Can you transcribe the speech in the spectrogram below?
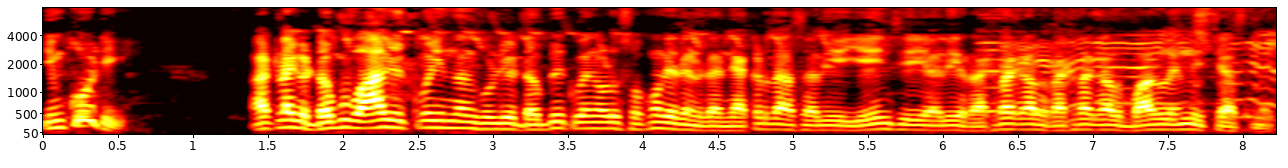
ఇంకోటి అట్లాగే డబ్బు బాగా ఎక్కువైంది అనుకోండి డబ్బు ఎక్కువైన వాడు సుఖం లేదండి దాన్ని ఎక్కడ దాచాలి ఏం చేయాలి రకరకాల రకరకాల బాధలన్నీ ఇచ్చేస్తున్నాయి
